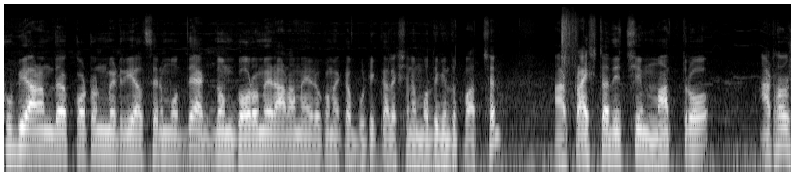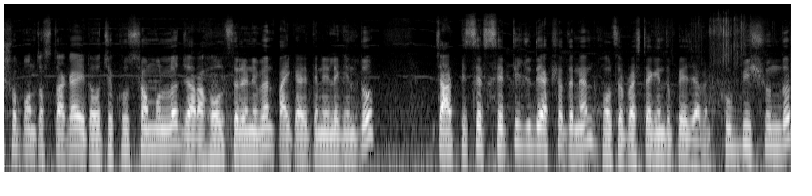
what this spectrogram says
খুবই আরামদায়ক কটন মেটেরিয়ালসের মধ্যে, একদম গরমের আরামে এরকম একটা বুটিক কালেকশনের মধ্যে কিন্তু পাচ্ছেন। আর প্রাইসটা দিচ্ছি মাত্র আঠারোশো পঞ্চাশ টাকা। এটা হচ্ছে খুচরা মূল্য। যারা হোলসেলে নেবেন, পাইকারিতে নিলে কিন্তু চার পিসের সেটটি যদি একসাথে নেন হোলসেল প্রাইসটা কিন্তু পেয়ে যাবেন। খুবই সুন্দর,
